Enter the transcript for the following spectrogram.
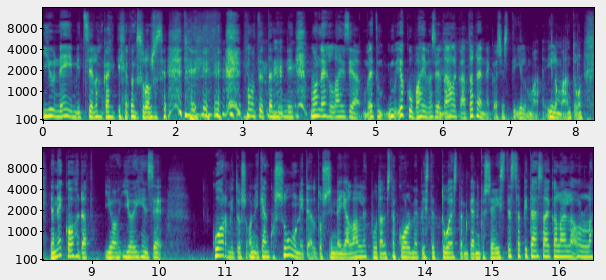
you name it, siellä on kaikki, onko sulla ollut se, mutta että niin, niin, monenlaisia, että joku vaiva sieltä alkaa todennäköisesti ilma, ilmaantua. Ja ne kohdat, jo, joihin se kuormitus on ikään kuin suunniteltu sinne jalalle, puhutaan tästä kolmepistetuesta, mikä niin seistessä pitäisi aika lailla olla,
